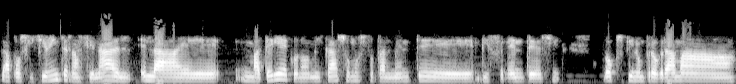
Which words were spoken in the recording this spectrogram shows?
la posición internacional. En la eh, materia económica somos totalmente diferentes. Vox tiene un programa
